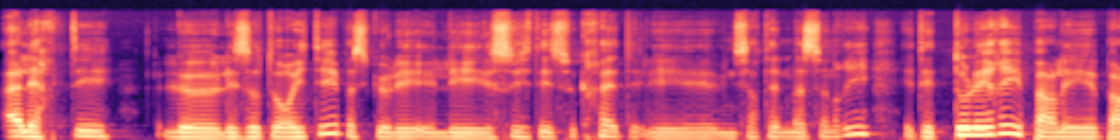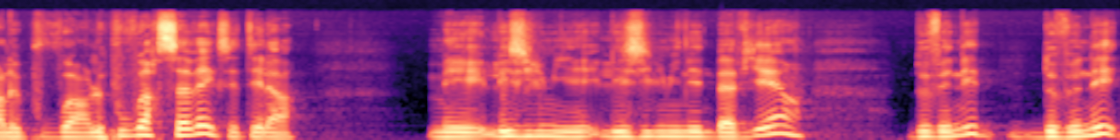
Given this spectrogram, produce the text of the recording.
alerté le- les autorités parce que les, sociétés secrètes et une certaine maçonnerie étaient tolérées par, le pouvoir. Le pouvoir savait que c'était là. Mais les Illuminés, les Illuminés de Bavière devenaient, devenaient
